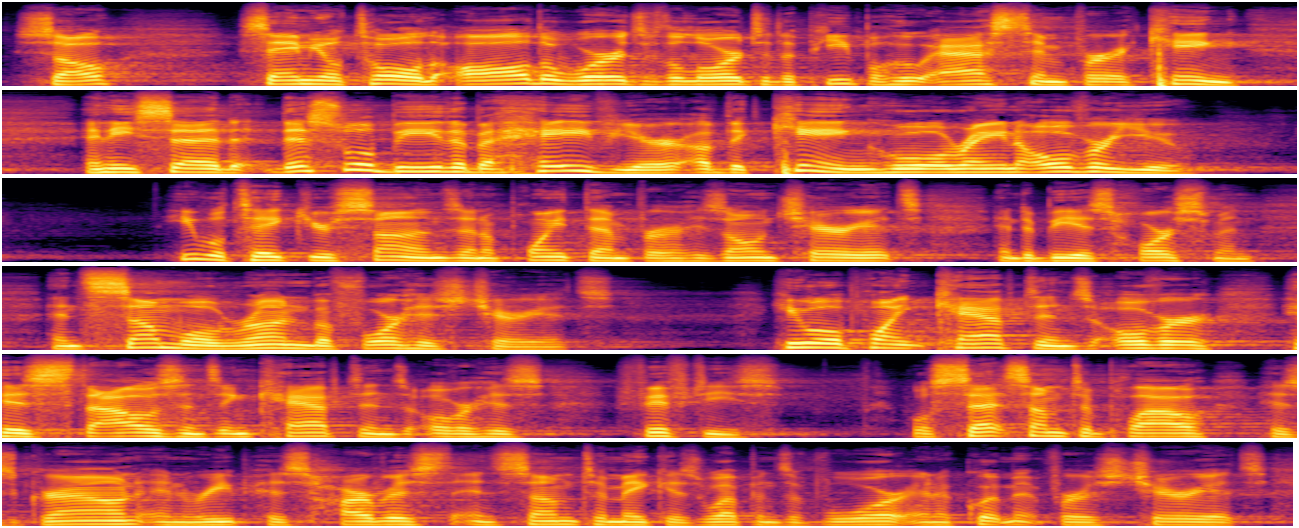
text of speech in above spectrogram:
So Samuel told all the words of the Lord to the people who asked him for a king. And he said, This will be the behavior of the king who will reign over you. He will take your sons and appoint them for his own chariots and to be his horsemen, and some will run before his chariots. He will appoint captains over his thousands and captains over his fifties will set some to plow his ground and reap his harvest, and some to make his weapons of war and equipment for his chariots.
